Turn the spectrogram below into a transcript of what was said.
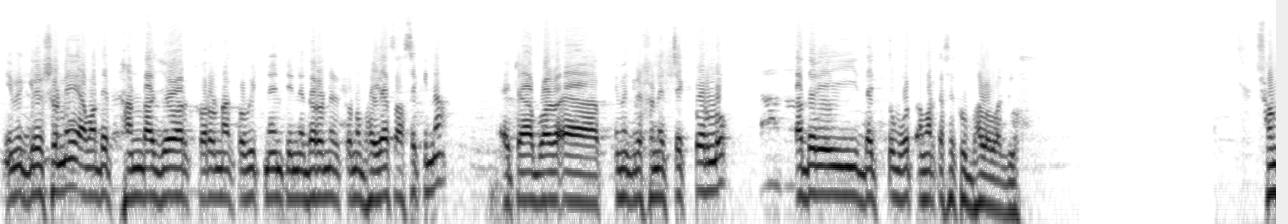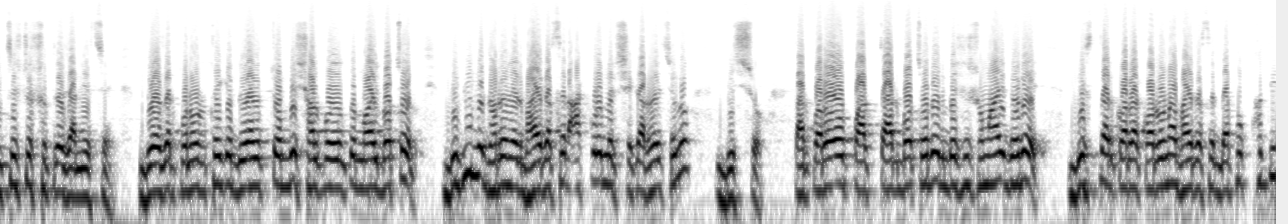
ইমিগ্রেশনে আমাদের ঠান্ডা জ্বর করোনা কোভিড নাইন্টিন এ ধরনের কোনো ভাইরাস আছে কিনা, এটা ইমিগ্রেশনে চেক করল। তাদের এই দায়িত্ববোধ আমার কাছে খুব ভালো লাগল। সংশ্লিষ্ট সূত্রে জানিয়েছে দুই হাজার পনেরো থেকে দু হাজার চব্বিশ সাল পর্যন্ত নয় বছর বিভিন্ন ধরনের ভাইরাসের আক্রমণের শিকার হয়েছিল বিশ্ব। তারপরেও পাঁচ, চার বছরের বেশি সময় ধরে বিস্তার করা করোনা ভাইরাসের ব্যাপক ক্ষতি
